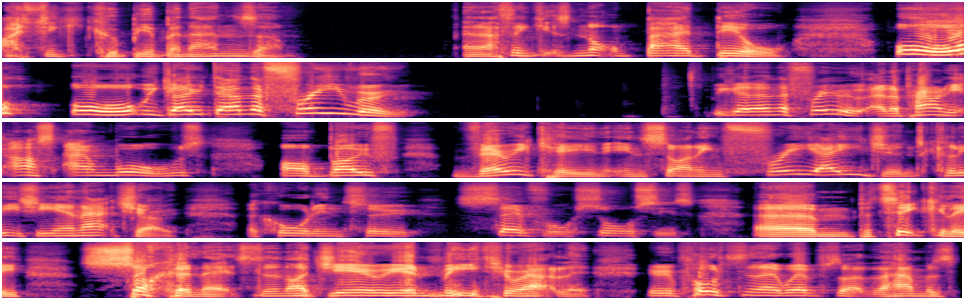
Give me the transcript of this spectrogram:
I think it could be a bonanza. And I think it's not a bad deal. Or or we go down the free route. We go down the free route. And apparently us and Wolves are both very keen in signing free agent Kelechi Iheanacho, according to several sources, um, particularly SoccerNet, the Nigerian media outlet. It reports on their website that the Hammers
